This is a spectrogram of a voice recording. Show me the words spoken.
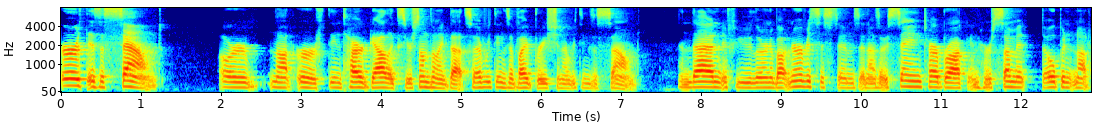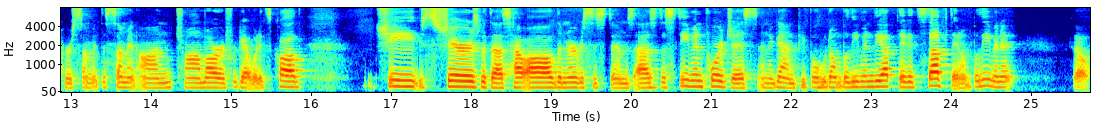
Earth is a sound, or not Earth, the entire galaxy, or something like that. So everything's a vibration, everything's a sound. And then if you learn about nervous systems, and as I was saying, Tara Brach in her summit, the open, not her summit, the summit on trauma, or I forget what it's called, she shares with us how all the nervous systems, as the Stephen Porges, and again, people who don't believe in the updated stuff, they don't believe in it. So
